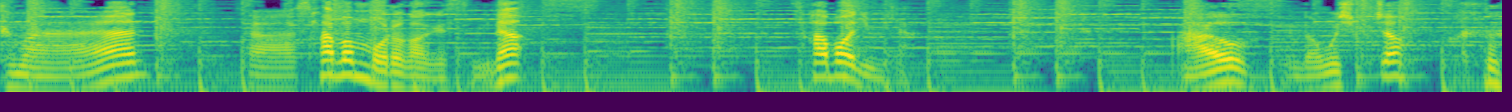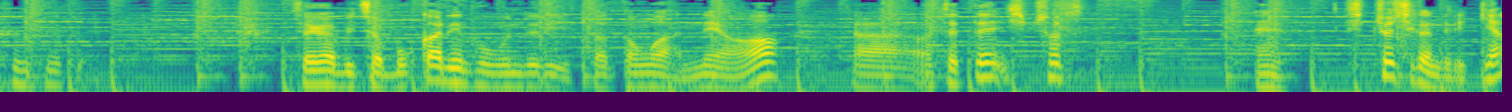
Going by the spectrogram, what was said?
그만. 자, 4번 보러 가겠습니다. 4번입니다. 아우, 너무 쉽죠? 제가 미처 못 가린 부분들이 있었던 것 같네요. 자, 어쨌든 10초, 네, 10초 시간 드릴게요.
